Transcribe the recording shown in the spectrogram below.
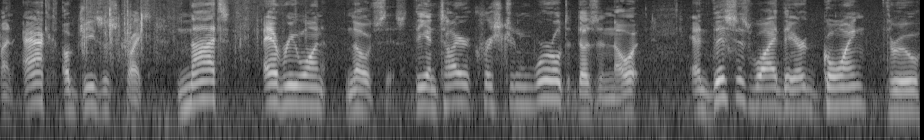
an act of Jesus Christ. Not everyone knows this. The entire Christian world doesn't know it. And this is why they are going through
